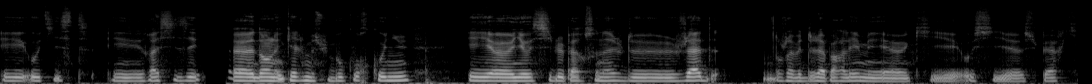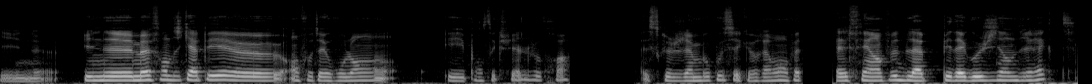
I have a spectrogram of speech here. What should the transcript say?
et autiste et racisée, euh, dans lequel je me suis beaucoup reconnue. Et il y a aussi le personnage de Jade, dont j'avais déjà parlé, mais qui est aussi super, qui est une, une meuf handicapée en fauteuil roulant et pansexuelle, je crois. Ce que j'aime beaucoup, c'est que vraiment, en fait, elle fait un peu de la pédagogie indirecte.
